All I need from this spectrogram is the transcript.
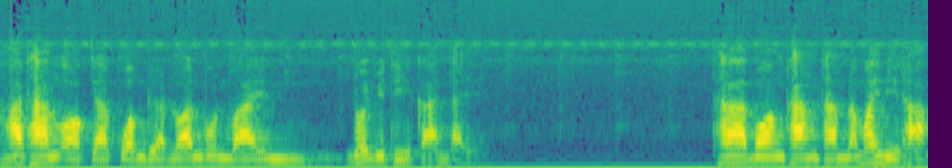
หาทางออกจากความเดือดร้อนวุ่นวายด้วยวิธีการใด ถ้ามองทางทำแล้วไม่มีทาง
